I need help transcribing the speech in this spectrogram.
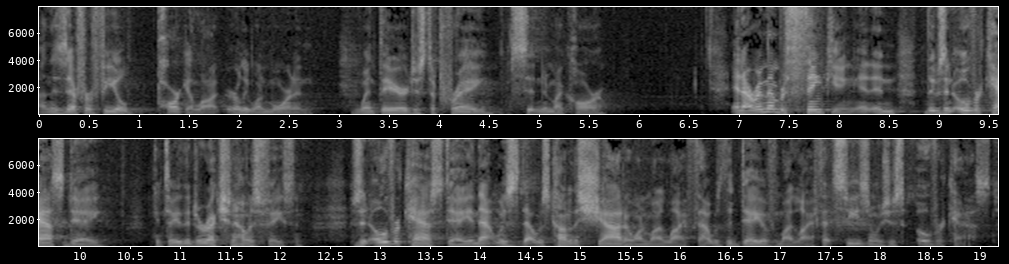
on the Zephyr Field parking lot early one morning. Went there just to pray, sitting in my car. And I remember thinking, and, and there was an overcast day. I can tell you the direction I was facing. It was an overcast day, and that was, that was kind of the shadow on my life. That was the day of my life. That season was just overcast,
